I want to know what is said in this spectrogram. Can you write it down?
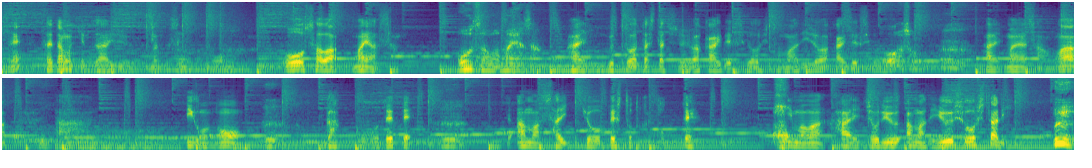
のね、埼玉県在住なんですけどうも、ん。大沢麻也さん。大沢麻也さん。はい。ぐっと私たちより若いですよ。一回り以上若いですよ。あ。そう。はい。麻也さんは、あの、囲碁のうん。うん学校を出て、うん。でアマ最強ベストとか取って、今は、はい、女流アマで優勝したり、うん。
